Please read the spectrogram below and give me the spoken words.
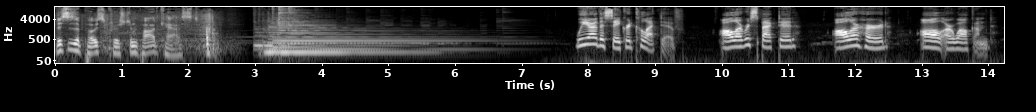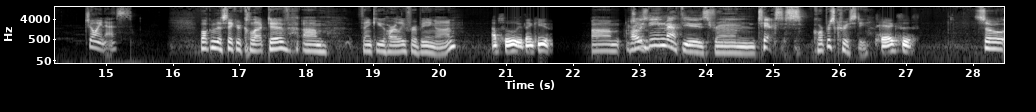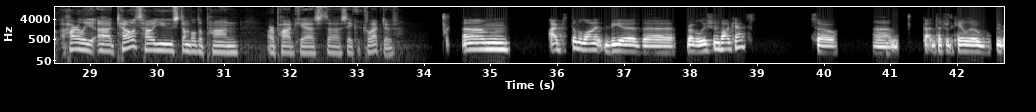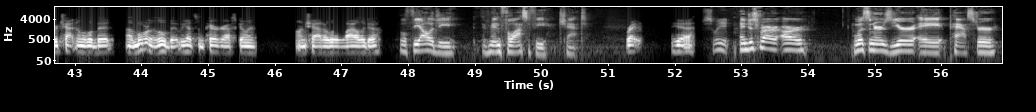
This is a post Christian podcast. We are the Sacred Collective. All are respected, all are heard, all are welcomed. Join us. Welcome to the Sacred Collective. Um, thank you, Harley, for being on. Absolutely. Thank you. Um, Harley just Dean Matthews from Texas. Corpus Christi. Texas. So, Harley, uh, tell us how you stumbled upon our podcast, uh, Sacred Collective. Um, I stumbled on it via the Revolution podcast. So, um, got in touch with Caleb. We were chatting a little bit, uh, more than a little bit. We had some paragraphs going on chat a little while ago. little theology and philosophy chat. Right. Yeah. Sweet. And just for our, our listeners, you're a pastor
